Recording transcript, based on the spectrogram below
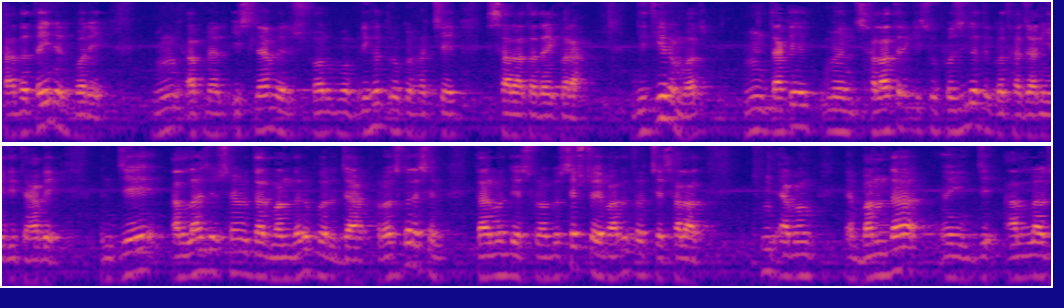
সাদাতাইনের পরে আপনার ইসলামের সর্ববৃহৎ রোকন হচ্ছে সালাত আদায় করা। দ্বিতীয় নম্বর তাকে সালাতের কিছু ফজিলতের কথা জানিয়ে দিতে হবে। যে আল্লাহ তার বান্দার উপর যা খরচ করেছেন, তার মধ্যে সর্বশ্রেষ্ঠ ইবাদত হচ্ছে সালাদ এবং বান্দা যে আল্লাহর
